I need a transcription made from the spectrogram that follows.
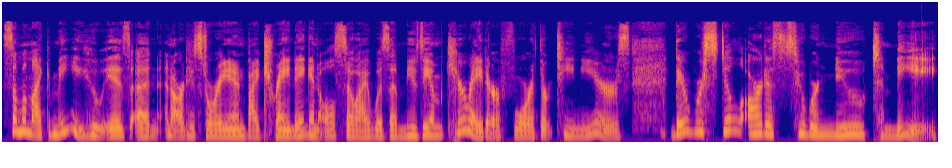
someone like me, who is an, an, art historian by training, and also I was a museum curator for 13 years, there were still artists who were new to me.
